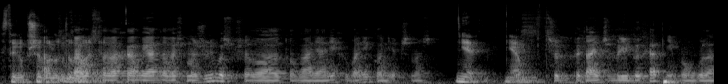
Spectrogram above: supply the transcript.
z tego A przewalutowania? ta ustawa chyba miała dawać możliwość przewalutowania, nie chyba nie konieczność. Nie wiem. Nie, czy pytanie, czy byliby chętni w ogóle?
